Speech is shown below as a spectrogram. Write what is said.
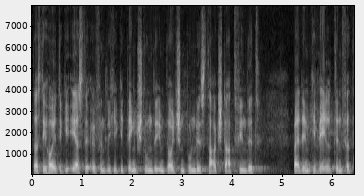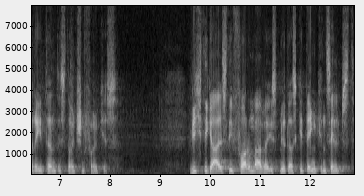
dass die heutige erste öffentliche Gedenkstunde im Deutschen Bundestag stattfindet bei den gewählten Vertretern des deutschen Volkes. Wichtiger als die Form aber ist mir das Gedenken selbst,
